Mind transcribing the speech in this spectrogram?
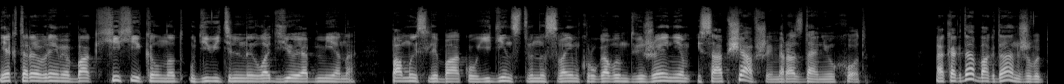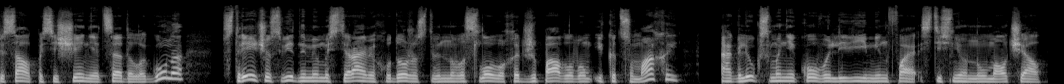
Некоторое время Бак хихикал над удивительной ладьей обмена – по мысли Баку, единственно своим круговым движением и сообщавший мирозданию ход. А когда Богдан же выписал посещение Цеда Лагуна, встречу с видными мастерами художественного слова Хаджи Павловым и Кацумахой, а Глюк с Манякова Леви Минфа стесненно умолчал,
